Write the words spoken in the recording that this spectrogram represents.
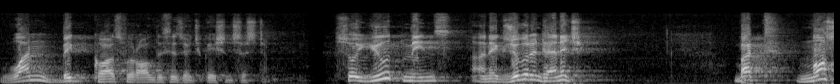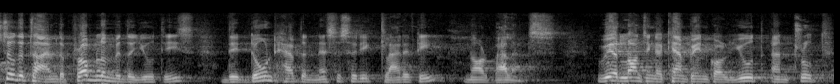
One big cause for all this is education system. So youth means an exuberant energy. But most of the time, the problem with the youth is they don't have the necessary clarity nor balance. We are launching a campaign called Youth and Truth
